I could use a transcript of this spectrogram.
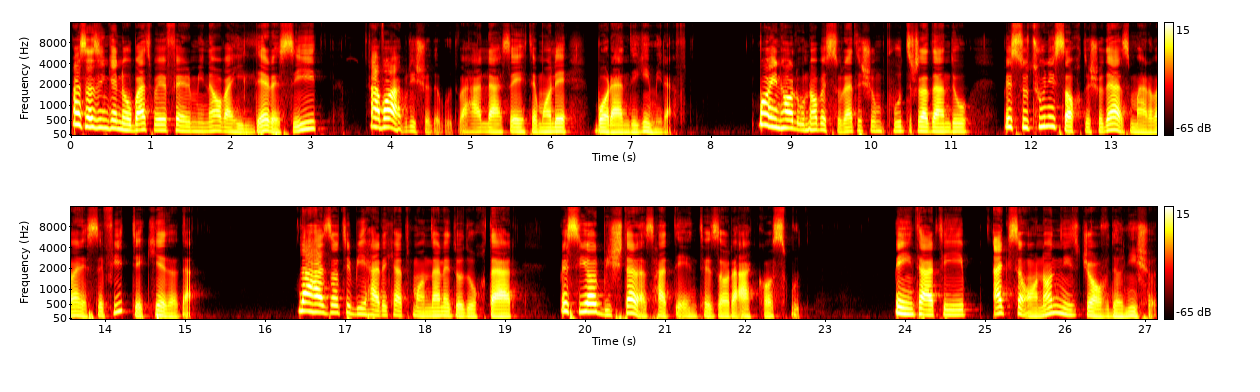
پس از اینکه نوبت به فرمینا و هیلده رسید هوا ابری شده بود و هر لحظه احتمال بارندگی می‌رفت با این حال اونا به صورتشون پودر زدند و به ستونی ساخته شده از مرور سفید تکیه دادند. لحظات بی حرکت ماندن دو دختر بسیار بیشتر از حد انتظار عکاس بود. به این ترتیب عکس آنان نیز جاودانی شد.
